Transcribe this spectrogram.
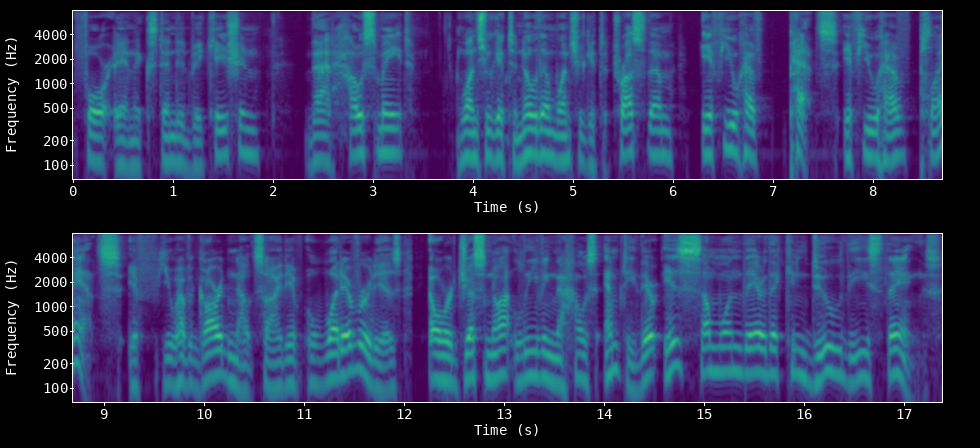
for an extended vacation, that housemate, once you get to know them, once you get to trust them, if you have pets, if you have plants, if you have a garden outside, if whatever it is, or just not leaving the house empty, there is someone there that can do these things.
